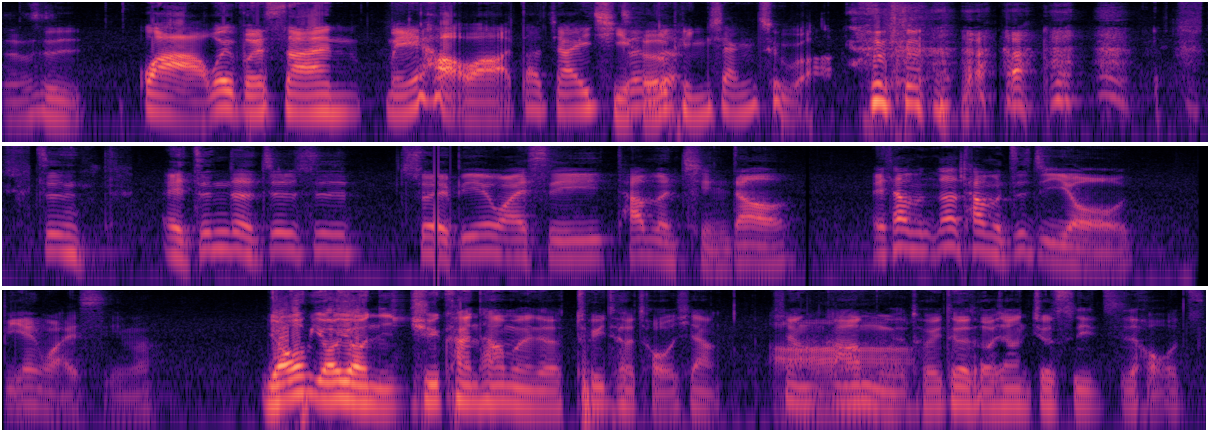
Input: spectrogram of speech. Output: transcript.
真是哇微博三美好啊，大家一起和平相处啊！真，哎、欸，真的就是，所以 BNYC 他们请到，哎、欸，他们那他们自己有 BNYC 吗？有有有，你去看他们的推特头像，像阿姆的推特头像就是一只猴子。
